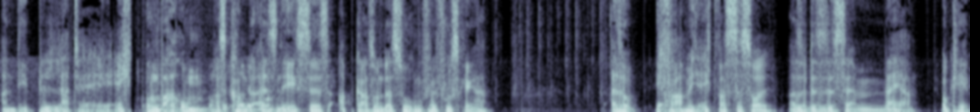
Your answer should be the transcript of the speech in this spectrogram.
an die Platte, ey. Echt. Und warum? Was, was kommt als nächstes? Abgasuntersuchung für Fußgänger. Also ich ja. frage mich echt, was das soll. Also das ist, ähm, naja, okay.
